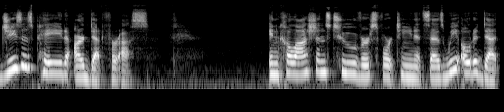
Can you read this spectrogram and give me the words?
Jesus paid our debt for us. In Colossians 2, verse 14, it says, We owed a debt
